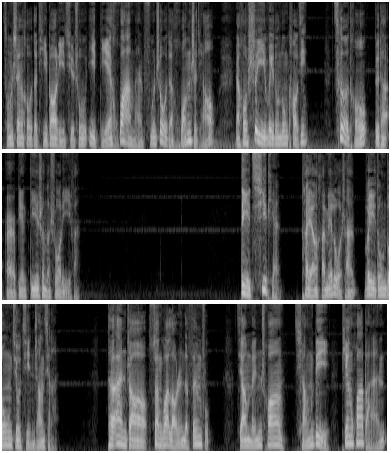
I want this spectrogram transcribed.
从身后的提包里取出一叠画满符咒的黄纸条，然后示意魏东东靠近，侧头对他耳边低声的说了一番。第七天，太阳还没落山，魏东东就紧张起来。他按照算卦老人的吩咐，将门窗。墙壁、天花板、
